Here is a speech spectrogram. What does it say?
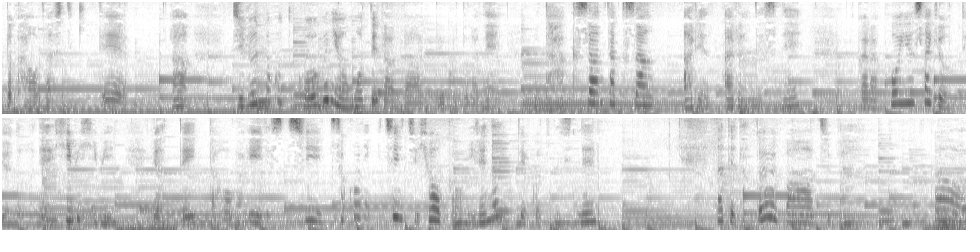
っと顔を出してきてあ自分のことこういうふうに思ってたんだっていうことがねたくさんたくさんあるあるんですね。だからこういう作業っていうのをね日々日々やっていった方がいいですしそこにいちいち評価を入れないっていうことですね。だって例えば自分が、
